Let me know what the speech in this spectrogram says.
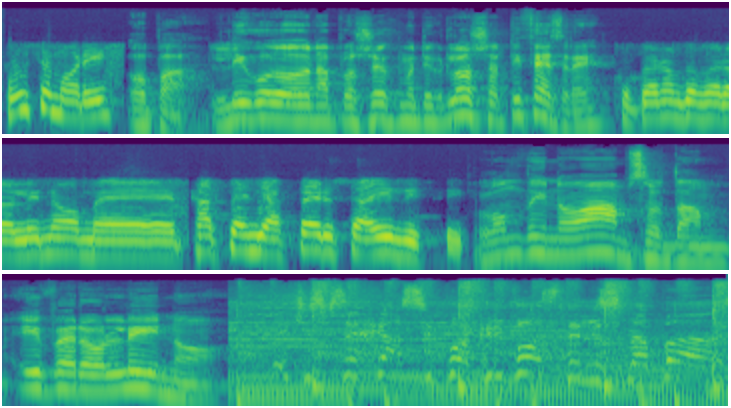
Πού είσαι, Μωρή; Όπα, λίγο να προσέχουμε τη γλώσσα. Τι θες, ρε; Σου παίρνω από το Βερολίνο με κάποια ενδιαφέρουσα είδηση. Λονδίνο, Άμστερνταμ ή Βερολίνο. Έχεις ξεχάσει που ακριβώς θέλεις να πας.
